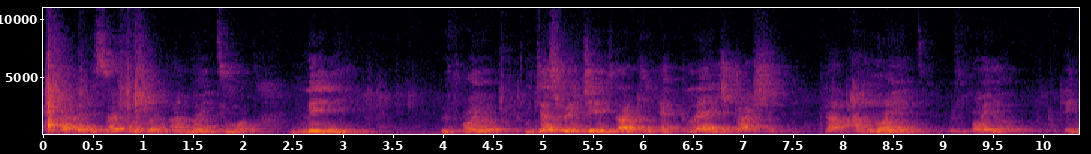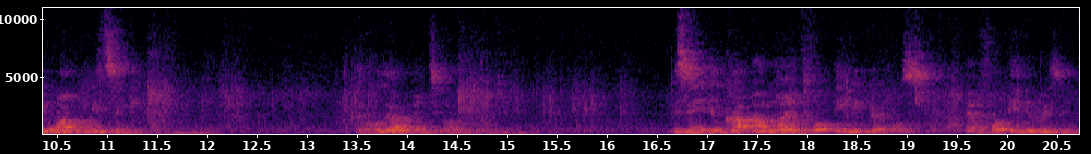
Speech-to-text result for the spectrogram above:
That the disciples were anointing what? Many with oil. We just read James that give a clear instruction that anoint with oil anyone who is sick. The holy anointing oil. You see, you can anoint for any purpose and for any reason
